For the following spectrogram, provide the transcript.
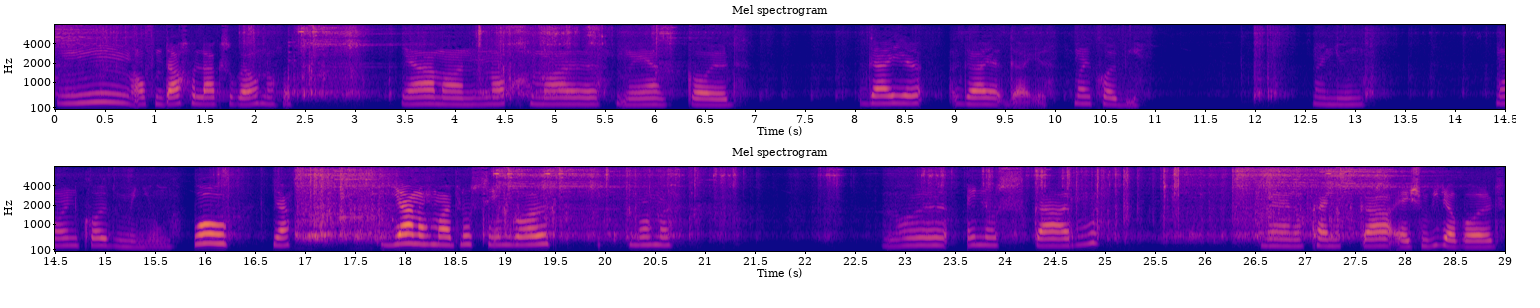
Hm, auf dem Dach lag sogar auch noch was. Ja, Mann, noch mal mehr Gold. Geil, geil, geil. Mein Colby. Mein Junge. Moin Kolbi, mein Junge. Wow, ja. Ja, nochmal plus 10 Gold. Nochmal. Lol, eine Scar. Nee, noch keine Scar. Ey, schon wieder Gold.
